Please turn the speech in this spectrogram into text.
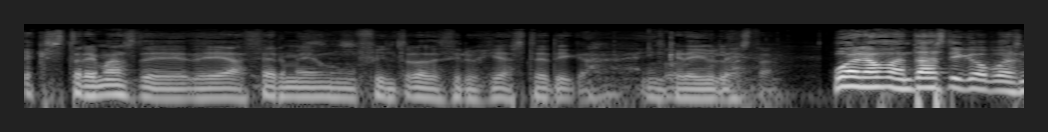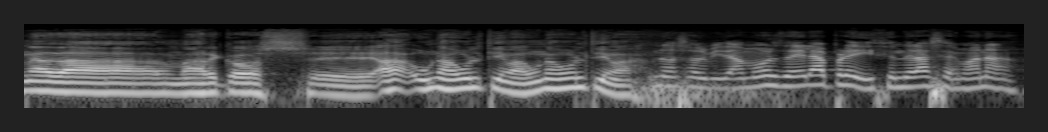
extremas de, de hacerme un filtro de cirugía estética. Todo Increíble. ya está. Bueno, fantástico. Pues nada, Marcos. eh, Ah, una última, una última. Nos olvidamos de la predicción de la semana,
